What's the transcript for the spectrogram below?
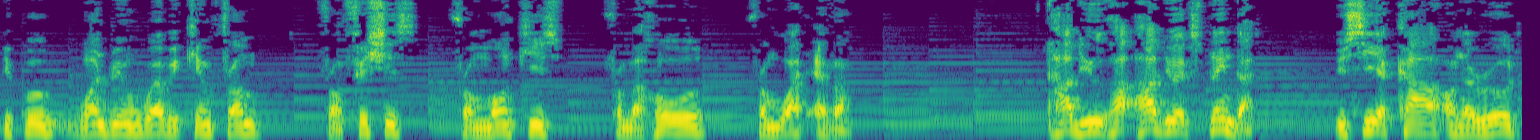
People wondering where we came from, from fishes, from monkeys, from a hole, from whatever. How do you, how, how do you explain that? You see a car on the road,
